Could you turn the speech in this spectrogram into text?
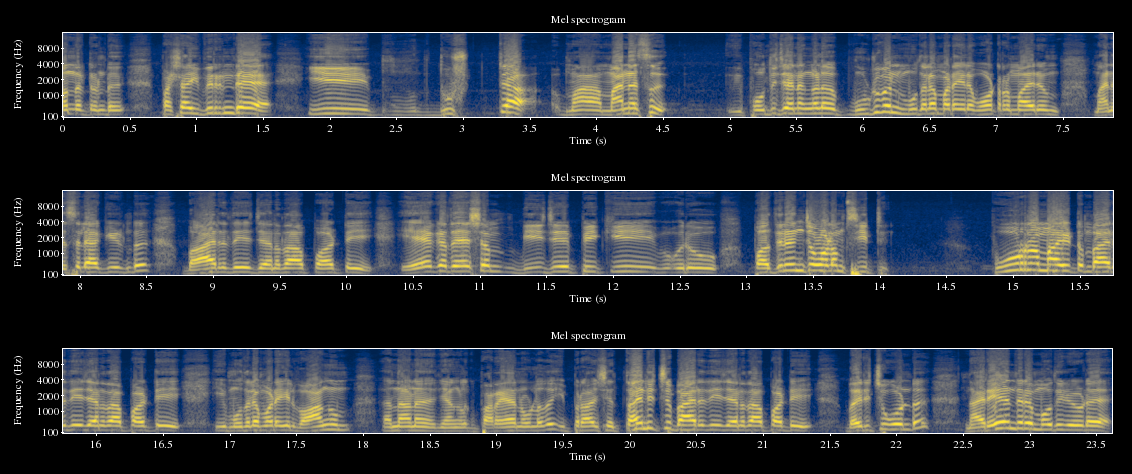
വന്നിട്ടുണ്ട്. പക്ഷേ ഇവരിന്റെ ഈ ദുഷ്ട മ- മനസ്സ് പൊതുജനങ്ങൾ മുഴുവൻ മുതലമടയിലെ വോട്ടർമാരും മനസ്സിലാക്കിയിട്ടുണ്ട്. ഭാരതീയ ജനതാ പാർട്ടി ഏകദേശം ബി ജെ പിക്ക് ഒരു പതിനഞ്ചോളം സീറ്റ് പൂർണമായിട്ടും ഭാരതീയ ജനതാ പാർട്ടി ഈ മുതലമടയിൽ വാങ്ങും എന്നാണ് ഞങ്ങൾക്ക് പറയാനുള്ളത്. ഇപ്രാവശ്യം തനിച്ച് ഭാരതീയ ജനതാ പാർട്ടി ഭരിച്ചുകൊണ്ട് നരേന്ദ്രമോദിയുടെ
